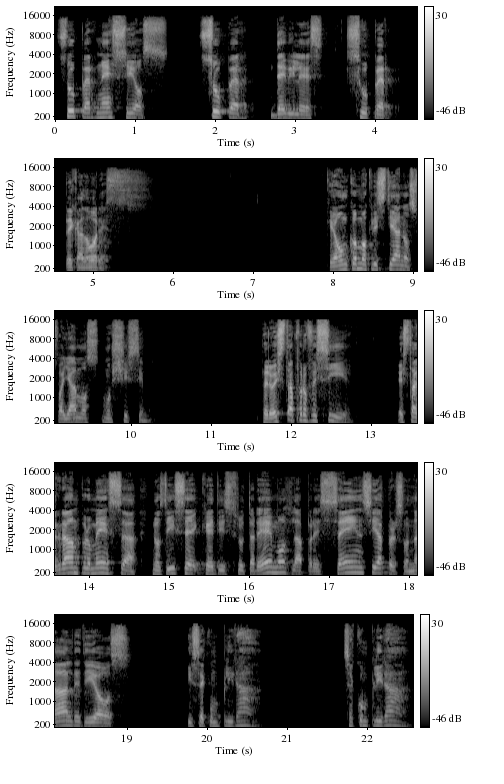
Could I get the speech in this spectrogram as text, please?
súper necios, súper débiles, súper pecadores. Que aún como cristianos fallamos muchísimo. Pero esta profecía esta gran promesa nos dice que disfrutaremos la presencia personal de Dios y se cumplirá, se cumplirá,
